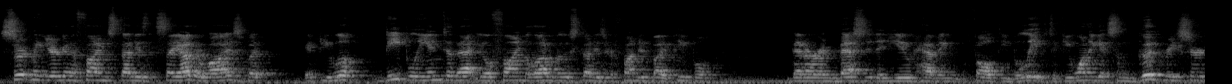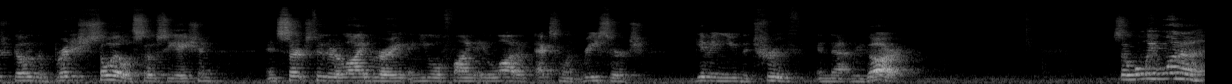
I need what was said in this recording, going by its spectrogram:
Certainly, you're going to find studies that say otherwise, but if you look deeply into that, you'll find a lot of those studies are funded by people that are invested in you having faulty beliefs. If you want to get some good research, go to the British Soil Association and search through their library, and you will find a lot of excellent research giving you the truth in that regard. So when we want to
